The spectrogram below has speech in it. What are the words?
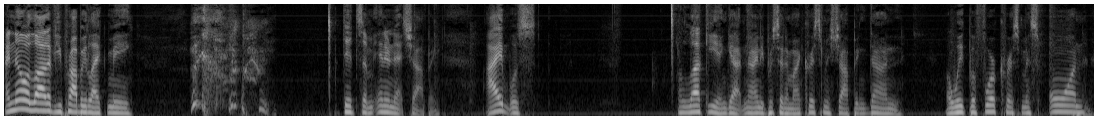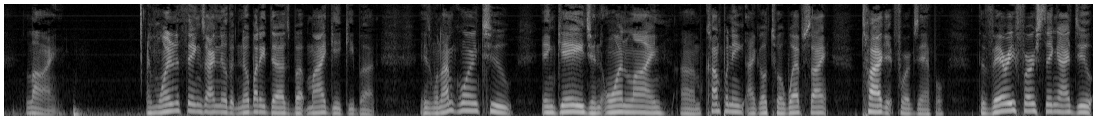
I know a lot of you probably like me did some internet shopping. I was lucky and got 90% of my Christmas shopping done a week before Christmas online. And one of the things I know that nobody does but my geeky butt is when I'm going to engage an online um, company, I go to a website Target, for example, the very first thing I do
